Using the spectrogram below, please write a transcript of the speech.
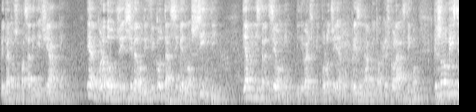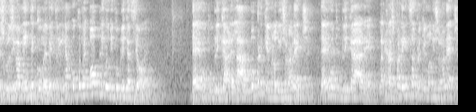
Ripeto, sono passati dieci anni e ancora ad oggi si vedono difficoltà, si vedono siti di amministrazioni di diverse tipologie, compresi in ambito anche scolastico, che sono visti esclusivamente come vetrina o come obbligo di pubblicazione devo pubblicare l'albo perché me lo dice una legge, devo pubblicare la trasparenza perché me lo dice una legge.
